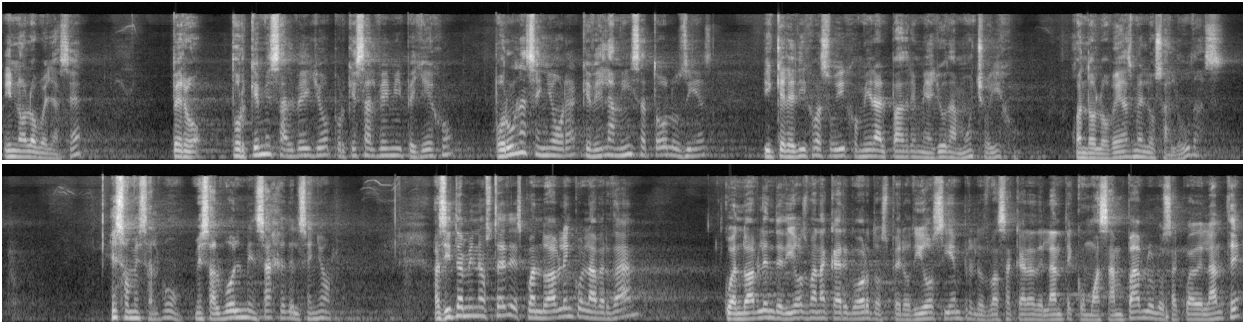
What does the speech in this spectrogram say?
Y no lo voy a hacer. Pero ¿Por qué me salvé yo? ¿Por qué salvé mi pellejo? Por una señora que ve la misa todos los días y que le dijo a su hijo, mira, el Padre me ayuda mucho, hijo. Cuando lo veas me lo saludas. Eso me salvó, me salvó el mensaje del Señor. Así también a ustedes, cuando hablen con la verdad, cuando hablen de Dios van a caer gordos, pero Dios siempre los va a sacar adelante, como a San Pablo lo sacó adelante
